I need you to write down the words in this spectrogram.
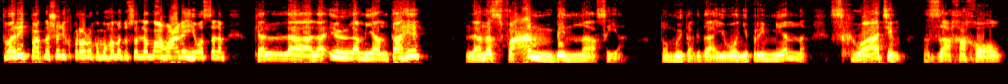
творить по отношению к пророку Мухаммаду саллаллаху алейхи вассалям, «Калла ла иллам янтахи ла насфаам бин насия», то мы тогда его непременно схватим за хохол.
